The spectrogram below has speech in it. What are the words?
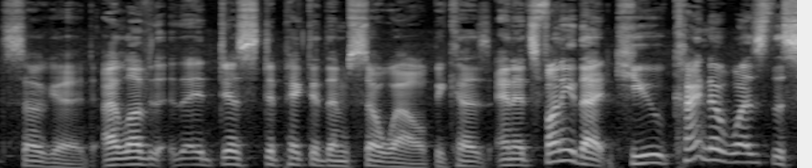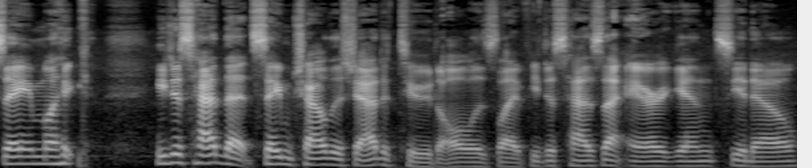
so good. I loved it. it. Just depicted them so well because, and it's funny that Q kind of was the same. Like, he just had that same childish attitude all his life. He just has that arrogance, you know.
